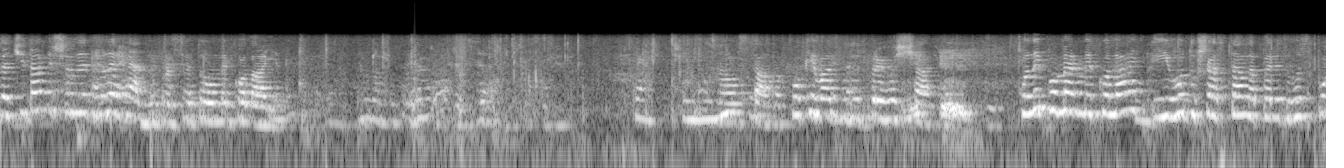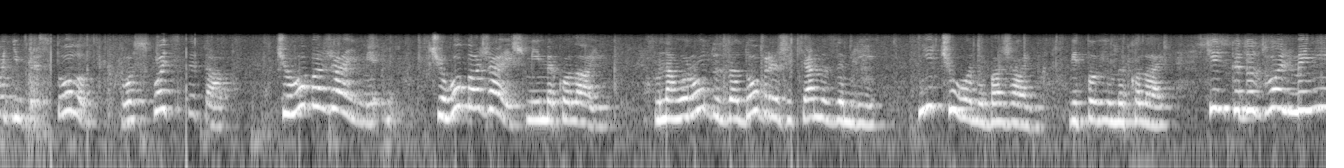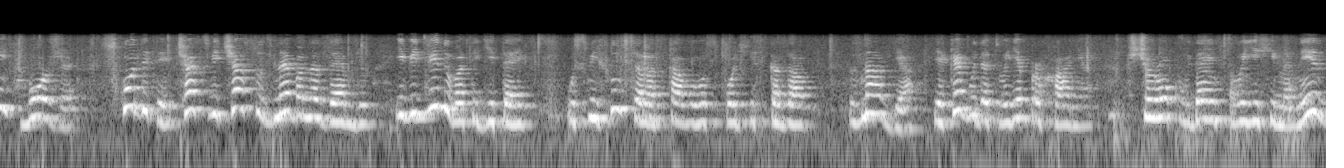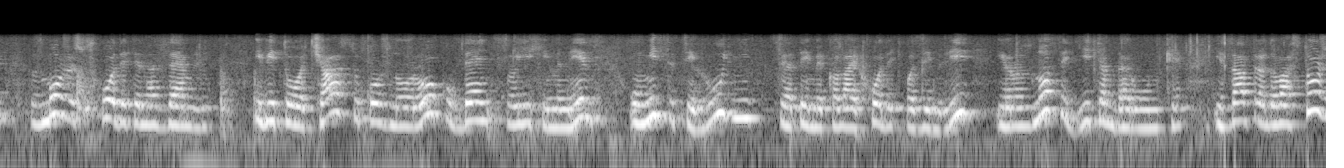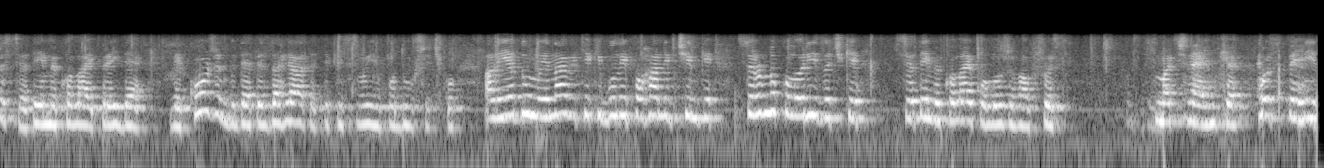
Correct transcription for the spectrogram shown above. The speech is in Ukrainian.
зачитати ще легенду про Святого Миколая. Наостанок, поки вас будуть пригощати. Коли помер Миколай і його душа стала перед Господнім престолом, Господь спитав, чого, бажає, чого бажаєш, мій Миколаю, в нагороду за добре життя на землі? Нічого не бажаю, відповів Миколай. Тільки дозволь мені, Боже, сходити час від часу з неба на землю і відвідувати дітей. Усміхнувся ласкаво Господь і сказав, Знав я, яке буде твоє прохання. Щороку в день своїх іменин зможеш сходити на землю. І від того часу кожного року в день своїх іменин у місяці грудні святий Миколай ходить по землі і розносить дітям дарунки. І завтра до вас теж святий Миколай прийде. Ви кожен будете заглядати під свою подушечку. Але я думаю, навіть які були погані вчинки, все одно коло різочки святий Миколай положив вам щось смачненьке, гостинні.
